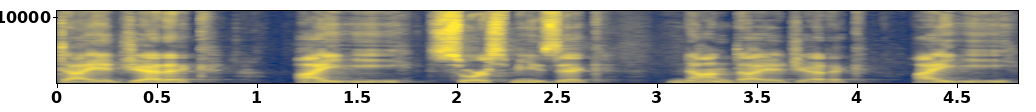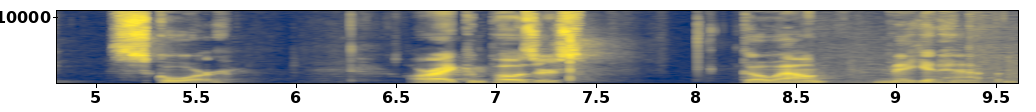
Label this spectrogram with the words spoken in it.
diegetic, i.e., source music, non diegetic, i.e., score. All right, composers, go out, make it happen.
